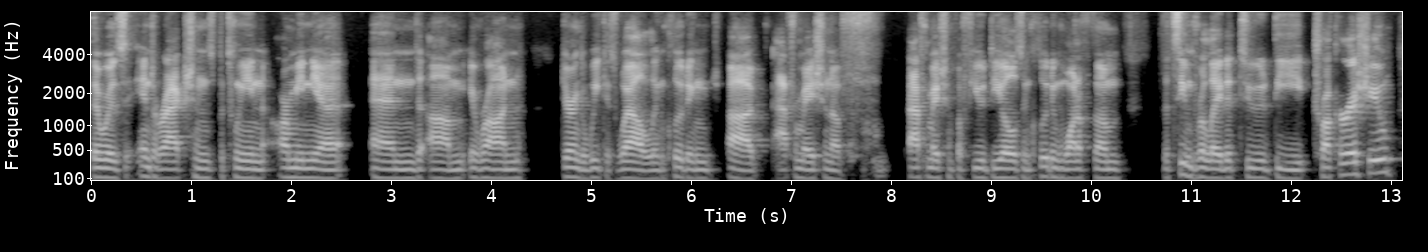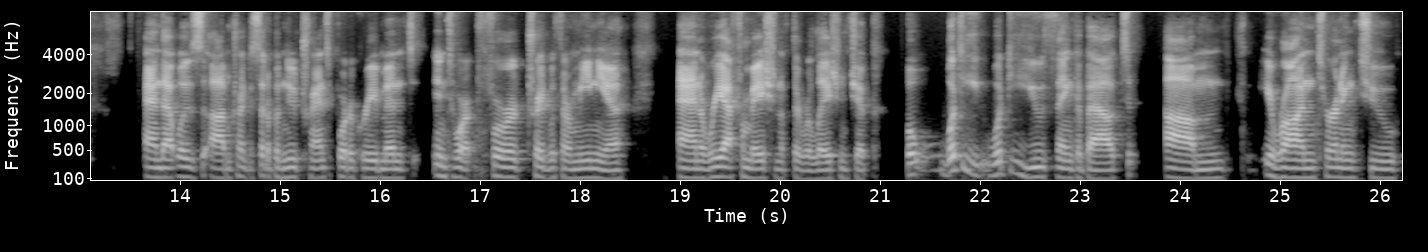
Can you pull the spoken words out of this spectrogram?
there was interactions between Armenia and um, Iran during the week as well, including uh, affirmation of affirmation of a few deals, including one of them that seemed related to the trucker issue, and that was um, trying to set up a new transport agreement into our for trade with Armenia, and a reaffirmation of their relationship. But what do you what do you think about um, Iran turning to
